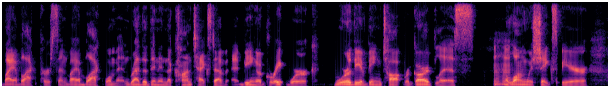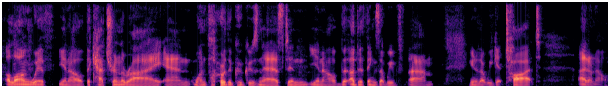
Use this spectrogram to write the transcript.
by a black person by a black woman rather than in the context of being a great work worthy of being taught regardless mm-hmm. along with Shakespeare, along with, you know, The Catcher in the Rye and One Flew Over the Cuckoo's Nest and, you know, the other things that we've, um, you know, that we get taught. I don't know.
